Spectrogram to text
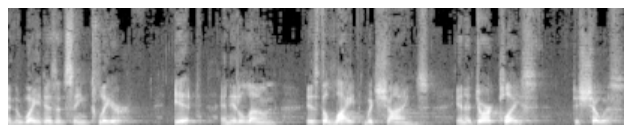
and the way doesn't seem clear, it and it alone is the light which shines in a dark place to show us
